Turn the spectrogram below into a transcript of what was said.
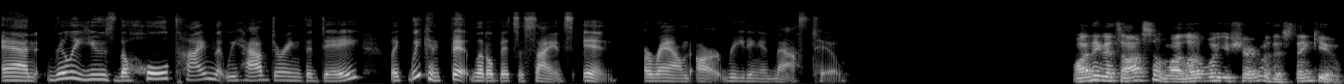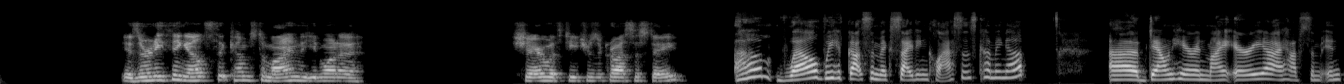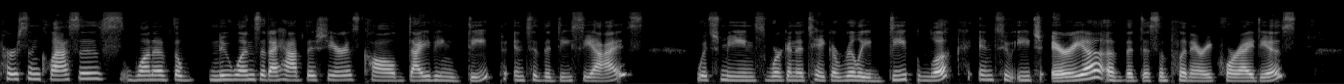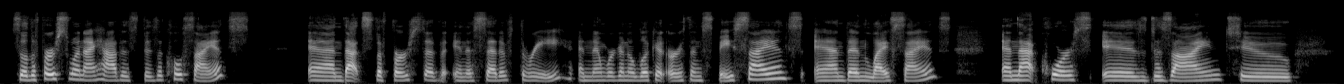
and really use the whole time that we have during the day. Like we can fit little bits of science in around our reading and math too. Well i think that's awesome. I love what you shared with us. Thank you. Is there anything else that comes to mind that you'd want to share with teachers across the state um, well, we have got some exciting classes coming up. Uh, down here in my area, I have some in person classes. One of the new ones that I have this year is called Diving Deep into the DCIs, which means we're going to take a really deep look into each area of the disciplinary core ideas. So the first one I have is physical science. And that's the first of in a set of three. And then we're going to look at earth and space science and then life science and that course is designed to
